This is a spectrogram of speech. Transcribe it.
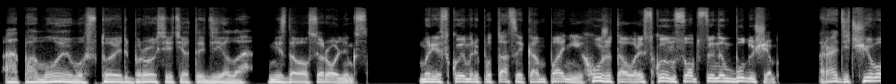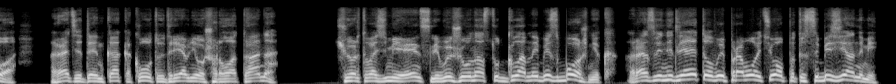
«А, по-моему, стоит бросить это дело», — не сдавался Роллингс. «Мы рискуем репутацией компании, хуже того, рискуем собственным будущим. Ради чего? Ради ДНК какого-то древнего шарлатана? Черт возьми, Энсли, вы же у нас тут главный безбожник. Разве не для этого вы проводите опыты с обезьянами?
